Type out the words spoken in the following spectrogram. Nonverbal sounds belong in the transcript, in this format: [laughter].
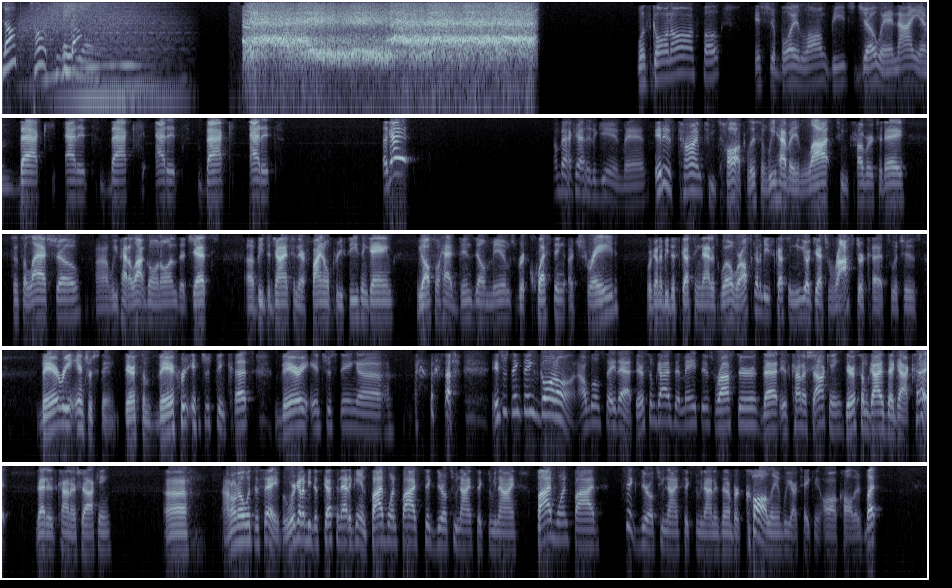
Blog Talk Radio. What's going on, folks? It's your boy Long Beach Joe, and I am back at it, back at it, back at it. Again. I'm back at it again, man. It is time to talk. Listen, we have a lot to cover today. Since the last show, uh, we've had a lot going on. The Jets uh, beat the Giants in their final preseason game. We also had Denzel Mims requesting a trade. We're going to be discussing that as well. We're also going to be discussing New York Jets roster cuts, which is very interesting. There's some very [laughs] interesting cuts, very interesting uh [laughs] interesting things going on. I will say that. There's some guys that made this roster that is kind of shocking. There's some guys that got cut that is kind of shocking. Uh I don't know what to say, but we're going to be discussing that again. 515-602-9639. 515-602-9639 is the number. Call in. We are taking all callers. But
